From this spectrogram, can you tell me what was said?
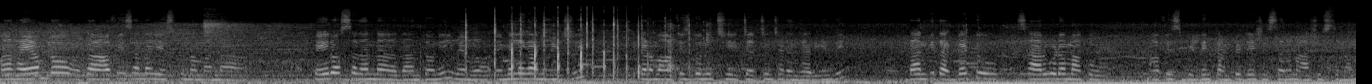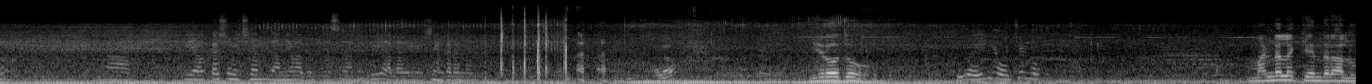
మా హయాంలో ఒక ఆఫీస్ అన్న చేసుకున్నాం అన్న పేరు వస్తుందన్న దాంతో మేము ఎమ్మెల్యే గారిని పిలిచి ఇక్కడ మా ఆఫీస్ గురించి చర్చించడం జరిగింది. దానికి తగ్గట్టు సార్ కూడా మాకు ఆఫీస్ బిల్డింగ్ కంప్లీట్ చేసి ఇస్తానని ఆశిస్తున్నాను. ఈ అవకాశం ఇచ్చినందుకు ధన్యవాదాలు ప్రస్తుతానికి అలాగే శంకరన్న హలో. ఈరోజు మండల కేంద్రాలు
